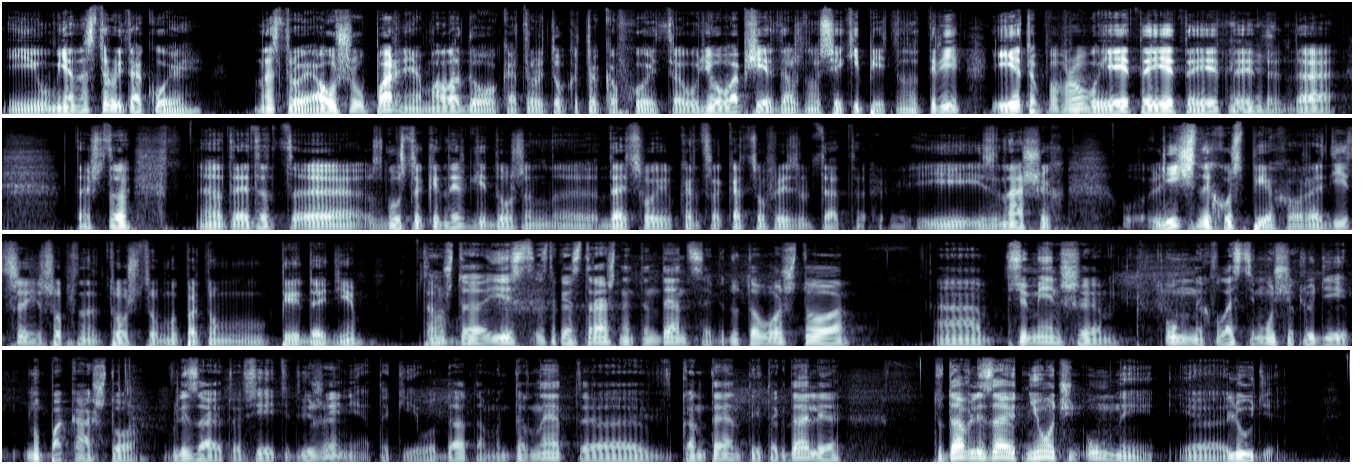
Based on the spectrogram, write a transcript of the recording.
И у меня настрой такой настрой. А уж у парня молодого, который только-только входит, у него вообще должно все кипеть внутри. И это попробуй, и это, и это, и это, Конечно. это, да. Так что вот, этот э, сгусток энергии должен э, дать свой, в конце концов, результат. И из наших личных успехов родится, и, собственно, то, что мы потом передадим. Потому что есть такая страшная тенденция, ввиду того, что а, все меньше умных властимущих людей, ну пока что, влезают во все эти движения, такие вот, да, там интернет, э, контент и так далее, туда влезают не очень умные э, люди.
